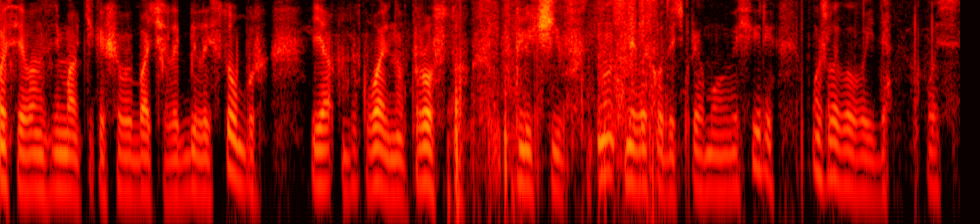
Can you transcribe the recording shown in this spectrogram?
Ось я вам знімав тільки що ви бачили білий стовбур. Я буквально просто включив. Ну, не виходить в прямому ефірі. Можливо, вийде. Ось,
